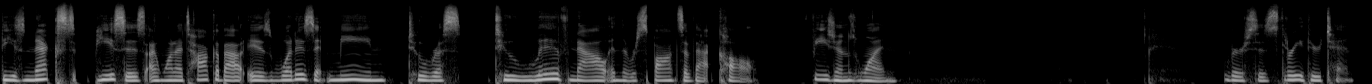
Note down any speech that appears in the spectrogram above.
these next pieces I want to talk about is what does it mean to res- to live now in the response of that call. Ephesians 1 verses 3 through 10.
